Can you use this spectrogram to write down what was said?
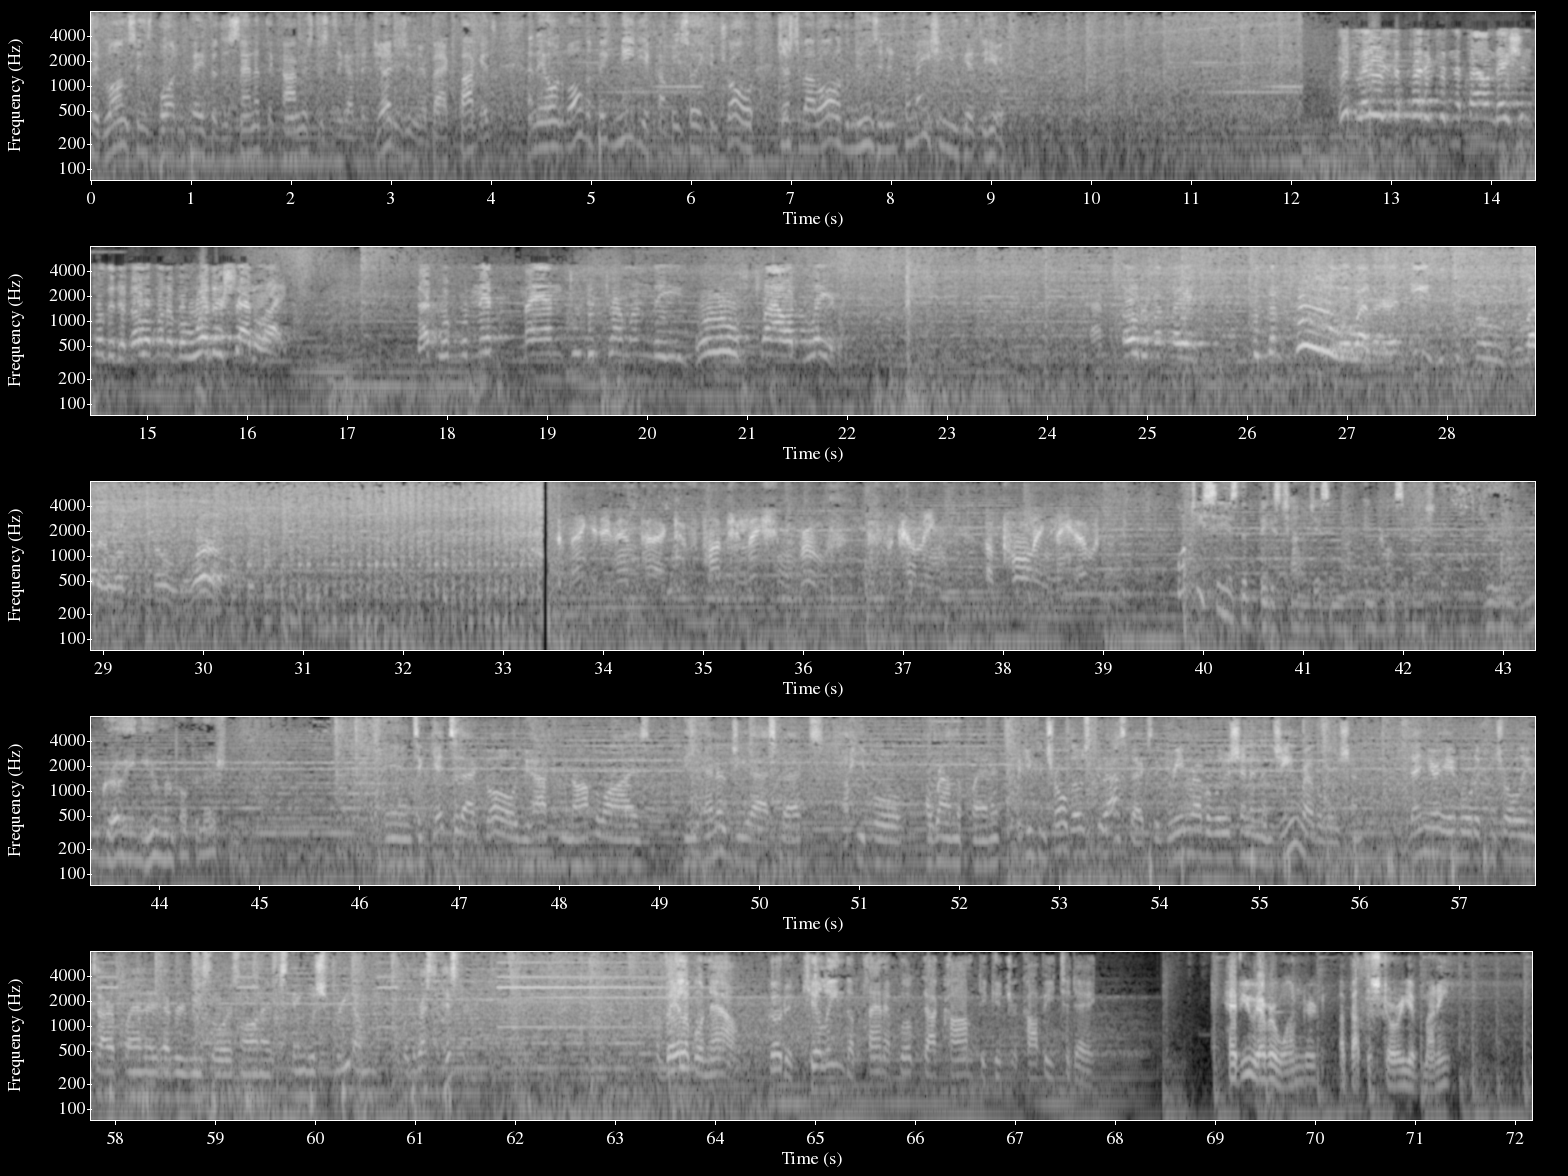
They've long since bought and paid for the Senate, the Congress, they got the judges in their back pockets, and they own all the big media companies, so they control just about all of the news and information you get to hear. It lays the predicate and the foundation for the development of a weather satellite that will permit man to determine the world's cloud layer ultimately to control the weather, and he who controls the weather will control the world. Thank you, negative impact of population growth is becoming appallingly evident. What do you see as the biggest challenges in, in conservation? The growing human population. And to get to that goal, you have to monopolize the energy aspects of people around the planet. If you control those two aspects, the green revolution and the gene revolution, then you're able to control the entire planet, every resource on it, extinguish freedom for the rest of history. Available now. Go to killingtheplanetbook.com to get your copy today. Have you ever wondered about the story of money?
